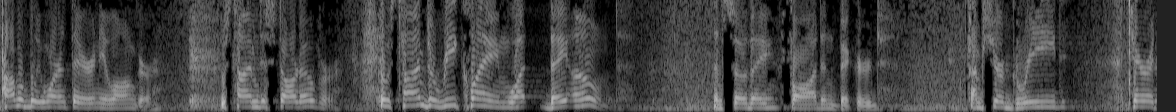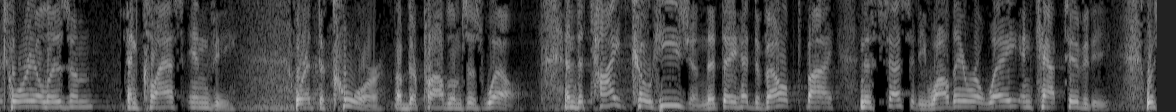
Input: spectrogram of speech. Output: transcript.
probably weren't there any longer. It was time to start over. It was time to reclaim what they owned. And so they fought and bickered. I'm sure greed, territorialism, and class envy were at the core of their problems as well. And the tight cohesion that they had developed by necessity while they were away in captivity was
